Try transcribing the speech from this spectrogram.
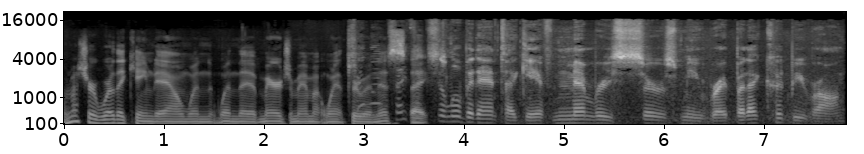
I'm not sure where they came down when when the marriage amendment went through in this I state. It's a little bit anti-gay, if memory serves me right, but I could be wrong.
